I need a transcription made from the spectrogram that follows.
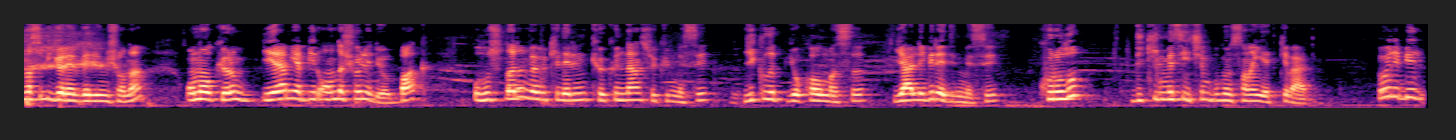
Nasıl, bir görev verilmiş ona? Onu okuyorum. Yeremya 1.10'da şöyle diyor. Bak ulusların ve ülkelerin kökünden sökülmesi, yıkılıp yok olması, yerle bir edilmesi, kurulup dikilmesi için bugün sana yetki verdim. Böyle bir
